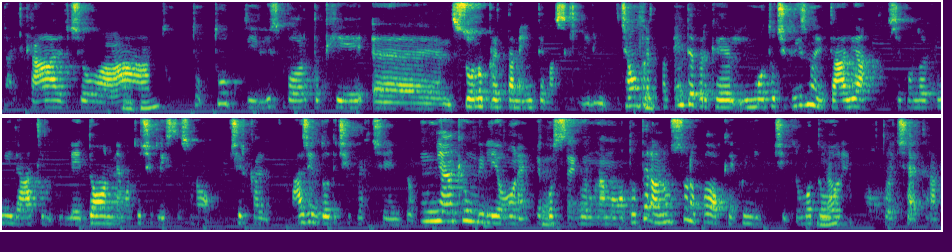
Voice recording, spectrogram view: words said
dal calcio a Mhm. tu- tu- tutti gli sport che eh, sono prettamente maschili. Diciamo Sì. prettamente perché il motociclismo in Italia, secondo alcuni dati, le donne motocicliste sono circa quasi il 12%, neanche un milione che Certo. posseggono una moto, però non sono poche, quindi ciclomotore, moto, eccetera.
